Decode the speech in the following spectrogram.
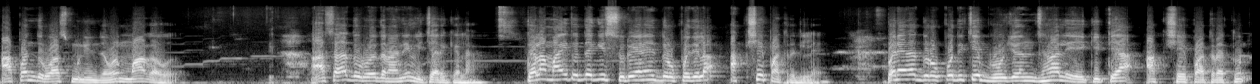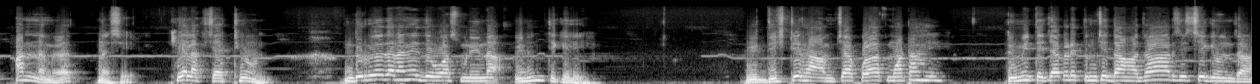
आपण दुर्वास मुनींजवळ मागावं. असा दुर्योधनाने विचार केला. त्याला माहीत होतं की सूर्याने द्रौपदीला अक्षय पात्र दिलंय. पण आता द्रौपदीचे भोजन झाले की त्या अक्षय पात्रातून अन्न मिळत नसे. हे लक्षात ठेवून दुर्योधनाने दुर्वास मुनींना विनंती केली. युधिष्ठिर हा आमच्या कुळात मोठा आहे. तुम्ही त्याच्याकडे तुमचे दहा हजार शिष्य घेऊन जा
